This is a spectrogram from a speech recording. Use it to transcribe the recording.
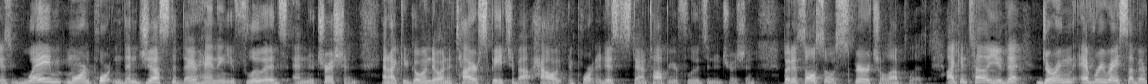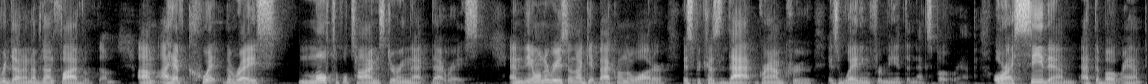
is way more important than just that they're handing you fluids and nutrition. And I could go into an entire speech about how important it is to stay on top of your fluids and nutrition, but it's also a spiritual uplift. I can tell you that during every race I've ever done, and I've done five of them, um, I have quit the race multiple times during that, that race. And the only reason I get back on the water is because that ground crew is waiting for me at the next boat ramp or I see them at the boat ramp,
